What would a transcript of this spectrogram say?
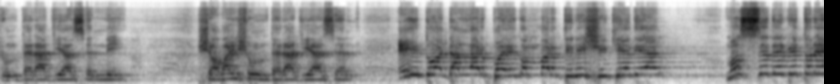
শুনতে রাজি আছেননি? সবাই শুনতে রাজি আছেন? এই দোয়াটা আল্লাহর পয়গম্বর তিনি শিখিয়ে দিলেন মসজিদের ভিতরে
